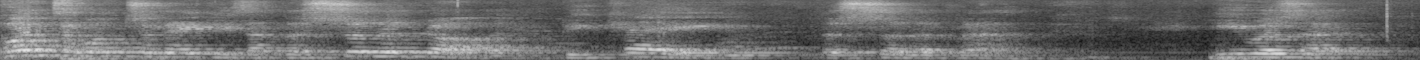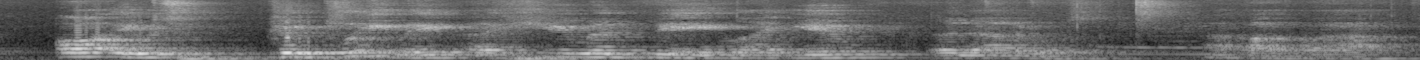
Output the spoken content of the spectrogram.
point I want to make is that the Son of God became the Son of Man. He was a, oh, he was completely a human being like you and I was. A, a, a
